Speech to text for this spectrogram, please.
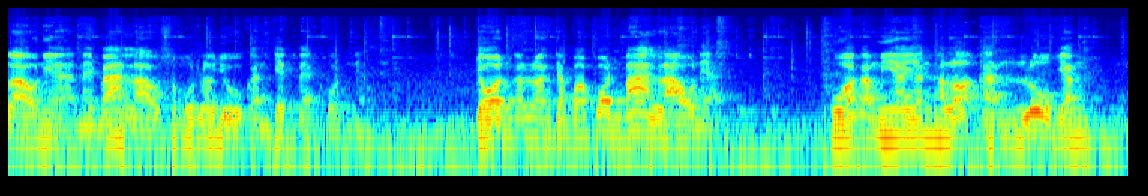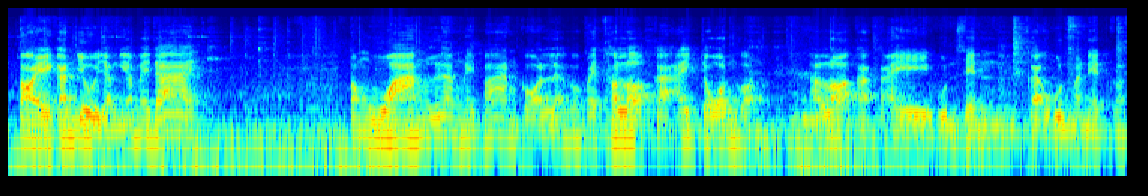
เราเนี่ยในบ้านเราสมมุติเราอยู่กันเจ็ดแปดคนเนี่ย โจรกำลังจะมาปล้นบ้านเราเนี่ยผัวกับเมียยังทะเลาะกันลูกยังต่อยกันอยู่อย่างเงี้ยไม่ได้ ต้องวางเรื่องในบ้านก่อนแล้วก็ไปทะเลาะกับไอ้โจรก่อน ทะเลาะกับไอ้ฮุนเซนกับฮุนมาเน็ตก่อน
